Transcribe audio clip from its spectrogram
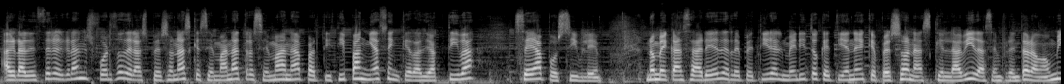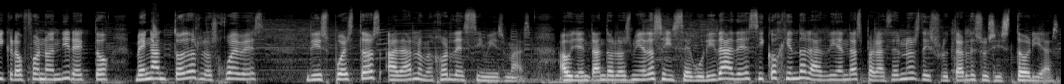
agradecer el gran esfuerzo de las personas que semana tras semana participan y hacen que Radioactiva sea posible. No me cansaré de repetir el mérito que tiene que personas que en la vida se enfrentaron a un micrófono en directo vengan todos los jueves dispuestos a dar lo mejor de sí mismas, ahuyentando los miedos e inseguridades y cogiendo las riendas para hacernos disfrutar de sus historias.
